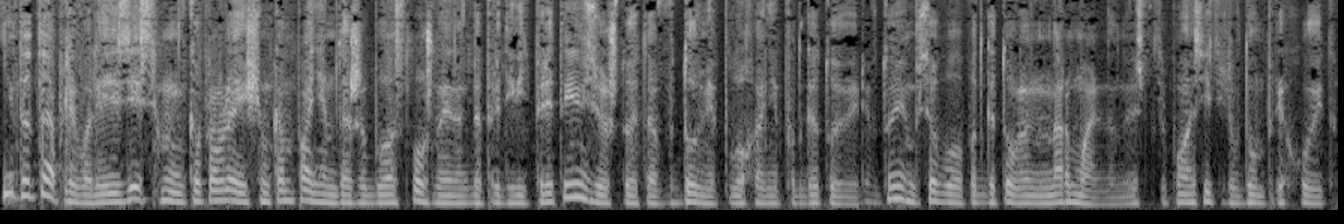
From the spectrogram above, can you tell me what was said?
Не дотапливали. И здесь к управляющим компаниям даже было сложно иногда предъявить претензию, что это в доме плохо не подготовили. В доме все было подготовлено нормально. Но если теплоноситель в дом приходит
